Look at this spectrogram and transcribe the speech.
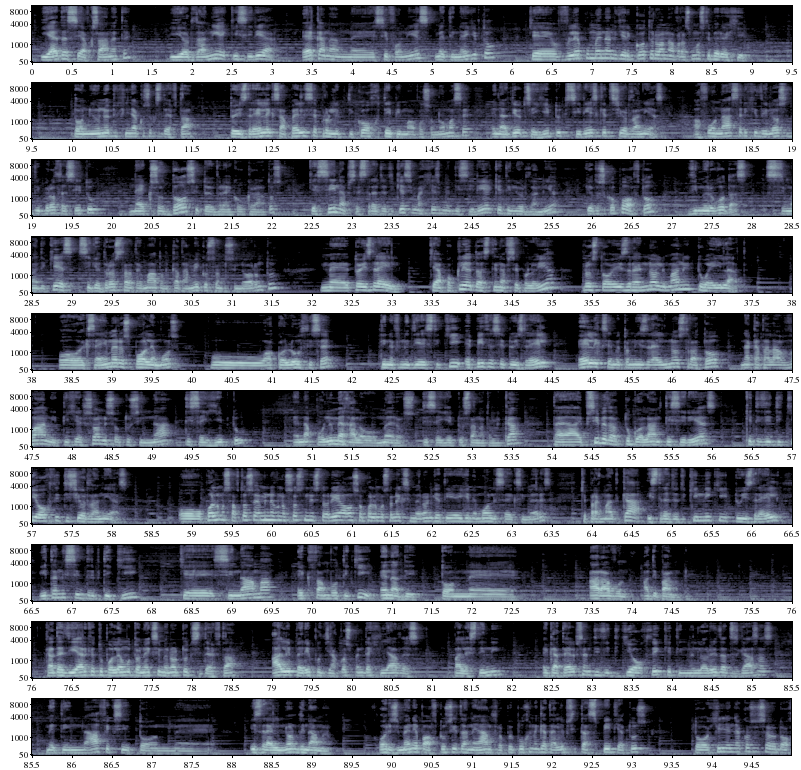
Η ένταση αυξάνεται, η Ορδανία και η Συρία έκαναν ε, συμφωνίες με την Αίγυπτο και βλέπουμε έναν γενικότερο αναβρασμό στην περιοχή. Τον Ιούνιο του 1967 το Ισραήλ εξαπέλυσε προληπτικό χτύπημα όπως ονόμασε εναντίον της Αιγύπτου, της Συρίας και της Ιορδανίας, αφού ο Νάσερ είχε δηλώσει την πρόθεσή του να εξοντώσει το εβραϊκό κράτος και σύναψε στρατιωτικές συμμαχίες με τη Συρία και την Ιορδανία για το σκοπό αυτό, δημιουργώντας σημαντικές συγκεντρώσεις στρατευμάτων κατά μήκος των συνόρων του με το Ισραήλ και αποκλείοντας την αυσιπολογία προς το Ισραηλινό λιμάνι του Ειλάτ. Ο εξαήμερος πόλεμος που ακολούθησε την ευνηδιαστική επίθεση του Ισραήλ έληξε με τον Ισραηλινό στρατό να καταλαμβάνει τη χερσόνησο του Σινά της Αιγύπτου, ένα πολύ μεγάλο μέρος της Αιγύπτου στα ανατολικά, τα υψίπεδα του Γκολάν της Συρίας και τη δυτική όχθη της Ιορδανίας, ο πόλεμος αυτός έμεινε γνωστός στην ιστορία ως ο πόλεμος των 6 ημερών, γιατί έγινε μόλις σε 6 ημέρε και πραγματικά η στρατιωτική νίκη του Ισραήλ ήταν συντριπτική και συνάμα εκθαμβωτική έναντι των ε, Αράβων αντιπάλων του. Κατά τη διάρκεια του πολέμου των 6 ημερών του 67, άλλοι περίπου 250.000 Παλαιστίνοι εγκατέλειψαν τη δυτική όχθη και την λωρίδα της Γάζας με την άφηξη των ε, Ισραηλινών δυνάμεων. Ορισμένοι από αυτούς ήταν άνθρωποι που είχαν εγκαταλείψει τα σπίτια τους το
